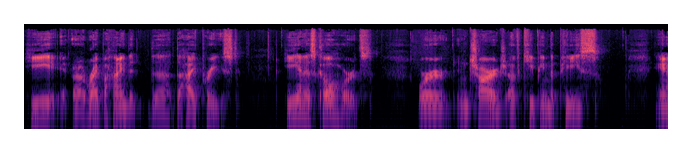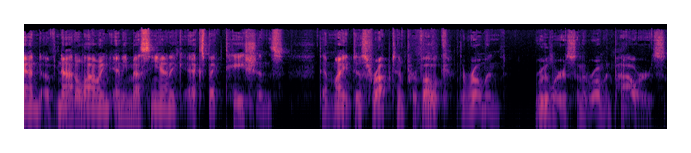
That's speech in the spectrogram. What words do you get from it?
He, uh, right behind the, the, the high priest, he and his cohorts were in charge of keeping the peace and of not allowing any messianic expectations that might disrupt and provoke the Roman rulers and the Roman powers.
